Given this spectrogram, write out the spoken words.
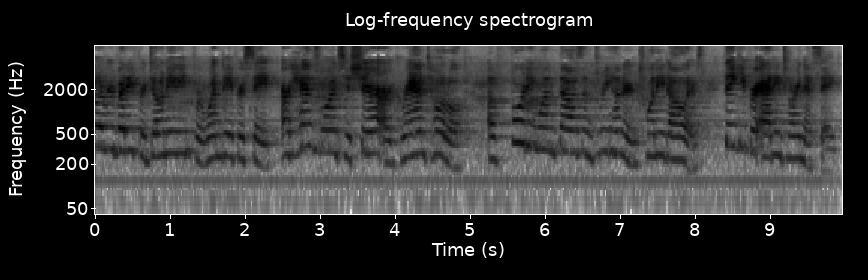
you, everybody for donating for One Day for State. Our hands want to share our grand total of $41,320. Thank you for adding to our nest egg.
